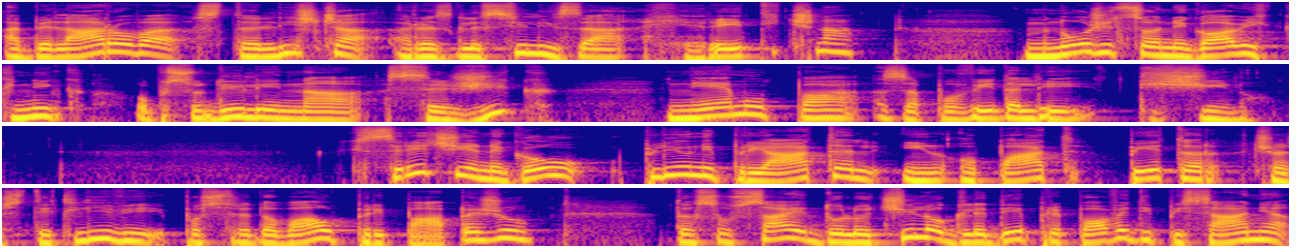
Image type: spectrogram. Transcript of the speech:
Abelarova stališča razglasili za heretična, množico njegovih knjig obsodili na sežig, njemu pa zapovedali tišino. K sreči je njegov vplivni prijatelj in opat Peter Častitljivi posredoval pri papežu, da so vsaj določilo glede prepovedi pisanja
